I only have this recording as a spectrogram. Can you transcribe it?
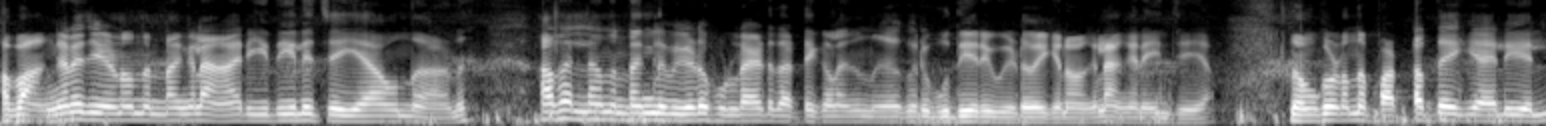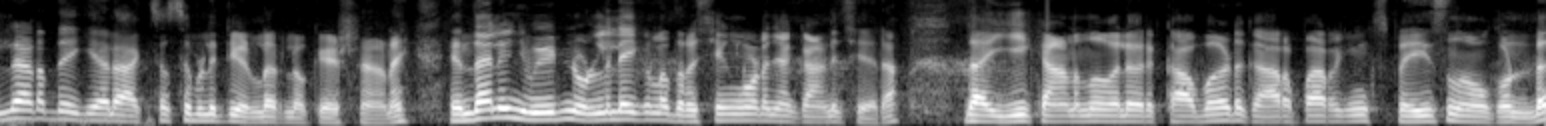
അപ്പോൾ അങ്ങനെ ചെയ്യണമെന്നുണ്ടെങ്കിൽ ആ രീതിയിൽ ചെയ്യാവുന്നതാണ്. അതല്ലാന്നുണ്ടെങ്കിൽ വീട് ഫുള്ളായിട്ട് തട്ടിക്കളഞ്ഞ് നിങ്ങൾക്ക് ഒരു പുതിയൊരു വീട് വയ്ക്കണമെങ്കിൽ അങ്ങനെയും ചെയ്യാം. നമുക്കിവിടെ നിന്ന് പട്ടത്തേക്കായാലും എല്ലായിടത്തേക്കായാലും ആക്സസിബിലിറ്റി ഉള്ള ഒരു ലൊക്കേഷനാണ് എന്തായാലും വീടിനുള്ളിലേക്കുള്ള ദൃശ്യങ്ങളോടെ ഞാൻ കാണിച്ചു തരാം. ഇതാ ഈ കാണുന്ന പോലെ ഒരു കവേർഡ് കാർ പാർക്കിംഗ് സ്പേസ് നമുക്കുണ്ട്.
